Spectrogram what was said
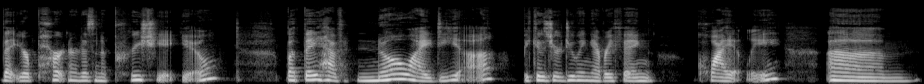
that your partner doesn't appreciate you, but they have no idea because you're doing everything quietly, um,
